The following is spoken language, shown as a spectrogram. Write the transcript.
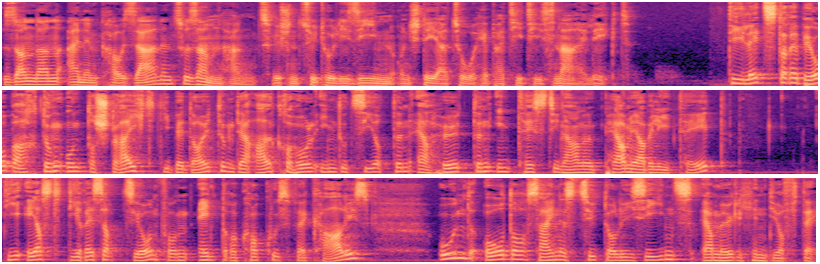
sondern einen kausalen Zusammenhang zwischen Zytolysin und Steatohepatitis nahelegt. Die letztere Beobachtung unterstreicht die Bedeutung der alkoholinduzierten erhöhten intestinalen Permeabilität, die erst die Resorption von Enterococcus fecalis und oder seines Zytolysins ermöglichen dürfte.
